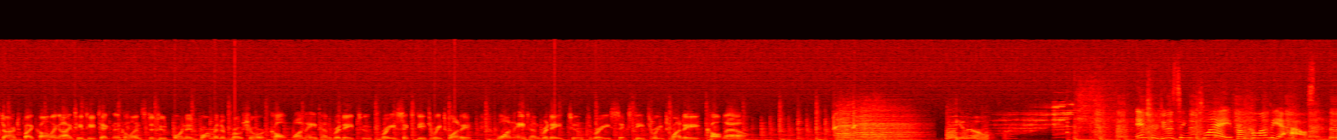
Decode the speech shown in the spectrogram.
Start by calling ITT Technical Institute for an informative brochure. Call 1-800-823-6320. 1-800-823-6320. Call now. You know, Introducing Play from Columbia House, the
